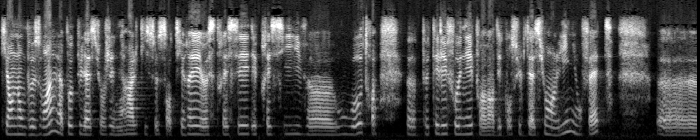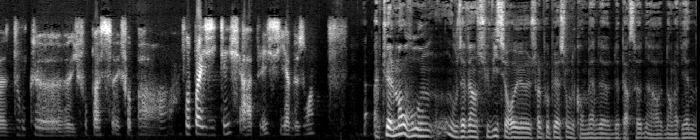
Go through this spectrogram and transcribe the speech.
qui en ont besoin, la population générale qui se sentirait stressée, dépressive ou autre, peut téléphoner pour avoir des consultations en ligne en fait. Euh, donc euh, il faut faut pas, faut pas hésiter à appeler s'il y a besoin. Actuellement, vous, vous avez un suivi sur, sur la population de combien de, personnes dans la Vienne?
